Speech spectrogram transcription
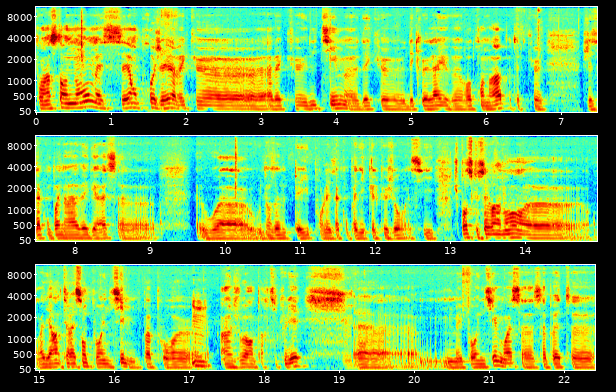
pour l'instant non, mais c'est en projet avec euh, avec une team euh, dès que dès que le live reprendra. Peut-être que je les accompagnerai à Vegas euh, ou, à- ou dans un autre pays pour les accompagner quelques jours. Si je pense que c'est vraiment, euh, on va dire intéressant pour une team, pas pour euh, Mm. un joueur en particulier. Euh, mais pour une team, moi, ça, ça peut être euh,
